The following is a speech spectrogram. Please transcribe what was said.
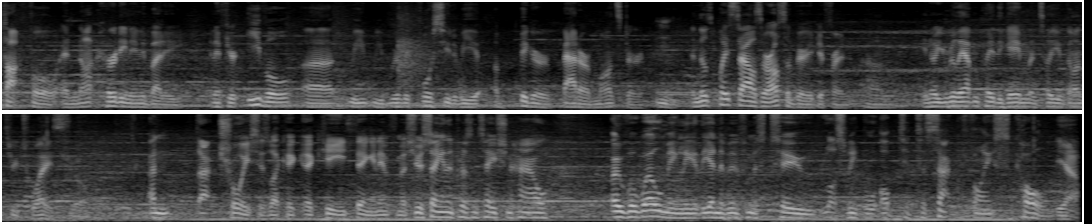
thoughtful and not hurting anybody. And if you're evil, uh, we, we really force you to be a bigger, badder monster. And those play styles are also very different. Um, you know, you really haven't played the game until you've gone through twice. Sure. And that choice is like a, a key thing in Infamous. You were saying in the presentation how overwhelmingly at the end of Infamous 2, lots of people opted to sacrifice Cole. Yeah.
